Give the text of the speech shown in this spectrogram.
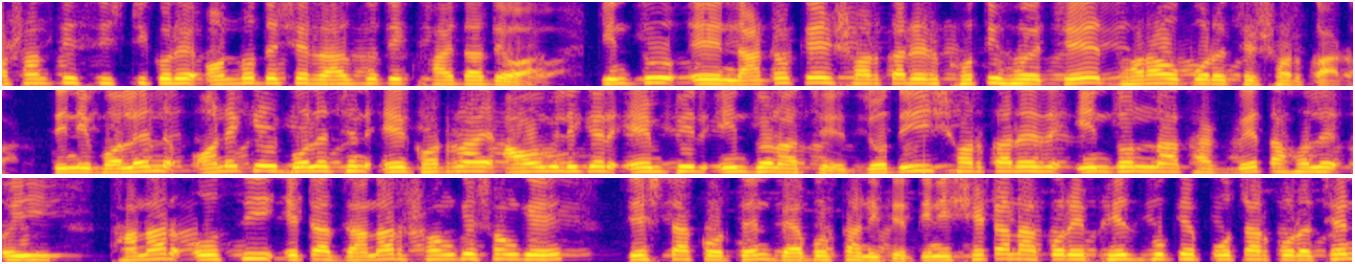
অশান্তি সৃষ্টি করে অন্য দেশের রাজনৈতিক ফায়দা দেওয়া। কিন্তু এ নাটকে সরকারের ক্ষতি হয়েছে, ধরাও পড়েছে সরকার। তিনি বলেন অনেকেই বলেছেন এ ঘটনায় আওয়ামী লীগের এমপির ইন্ধন আছে। যদি সরকারের ইন্ধন না থাকবে তাহলে ওই থানার ওসি এটা জানার সঙ্গে সঙ্গে চেষ্টা করতেন ব্যবস্থা নিতে। তিনি সেটা না করে ফেসবুকে প্রচার করেছেন।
